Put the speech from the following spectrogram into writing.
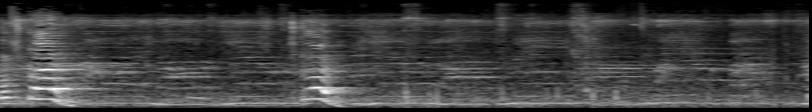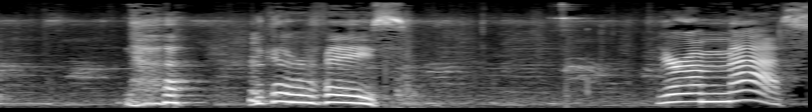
It's good. It's good. Look at her face. You're a mess.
